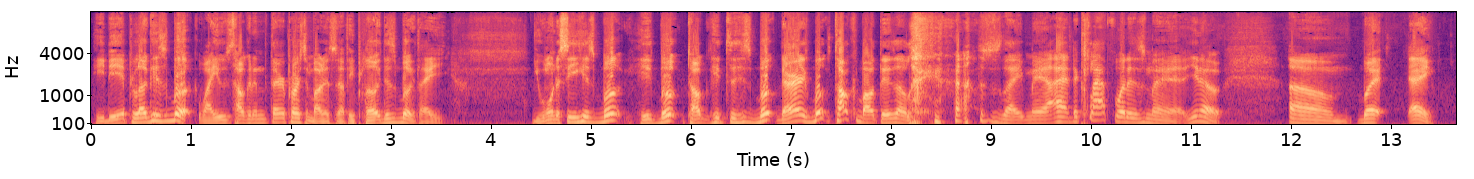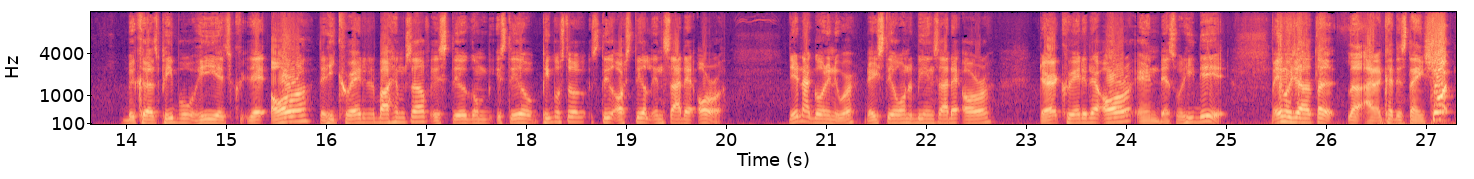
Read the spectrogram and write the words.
He did plug his book while he was talking in the third person about himself. He plugged his book. Hey, you want to see his book? His book talk to his book. Derrick's book talk about this. I was, like, I was just like, man, I had to clap for this man, you know. Um, but hey, because people he is that aura that he created about himself is still gonna be still people still still are still inside that aura. They're not going anywhere. They still want to be inside that aura. Derrick created that aura, and that's what he did. But anyway, y'all thought, look, I cut this thing short.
